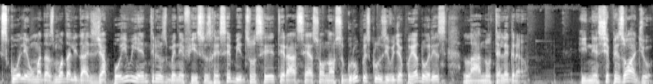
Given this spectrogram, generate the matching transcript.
escolha uma das modalidades de apoio e entre os benefícios recebidos você terá acesso ao nosso grupo exclusivo de apoiadores lá no Telegram. E neste episódio,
